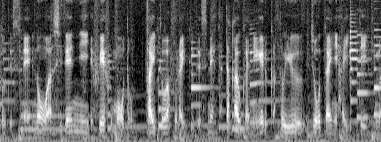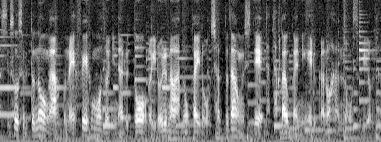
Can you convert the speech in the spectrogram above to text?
とですね脳は自然に FF モードファイトアフライトですね戦うか逃げるかという状態に入っていきます。そうすると脳がこの FF モードになるといろいろな脳回路をシャットダウンして戦うか逃げるかの反応をするようになる。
